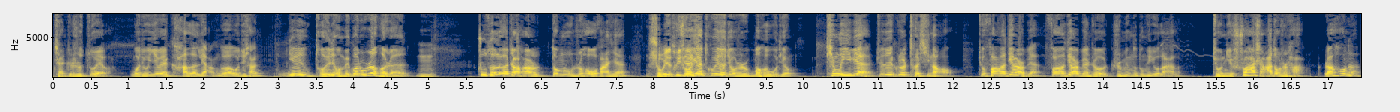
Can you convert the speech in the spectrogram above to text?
简直是醉了。我就因为看了两个，我就想，因为抖音里我没关注任何人，嗯，注册了个账号，登录之后，我发现首页推荐首页推的就是漠河舞厅，听了一遍，觉得这歌特洗脑，就放了第二遍，放了第二遍之后，致命的东西就来了，就你刷啥都是它。然后呢，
